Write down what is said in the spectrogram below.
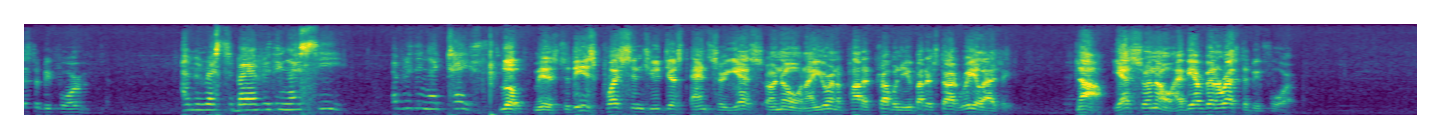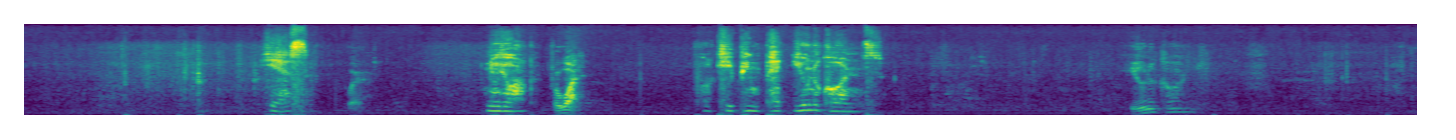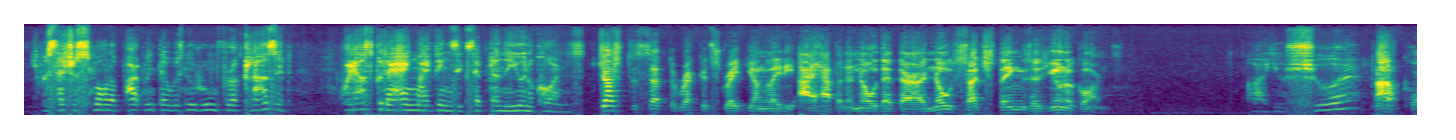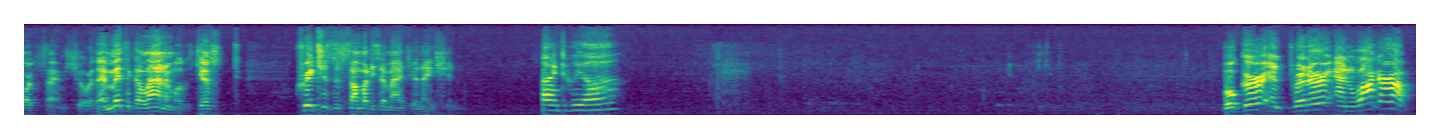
arrested before? I'm arrested by everything I see, everything I taste. Look, miss, to these questions you just answer yes or no. Now, you're in a pot of trouble and you better start realizing. Now, yes or no, have you ever been arrested before? Yes, Where? New York, For what? for keeping pet unicorns. Unicorns? It was such a small apartment, there was no room for a closet. Where else could I hang my things except on the unicorns? Just to set the record straight, young lady, I happen to know that there are no such things as unicorns. Are you sure? Of course I'm sure. They're mythical animals, just creatures of somebody's imagination. Aren't we all? Booker and printer and lock her up.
